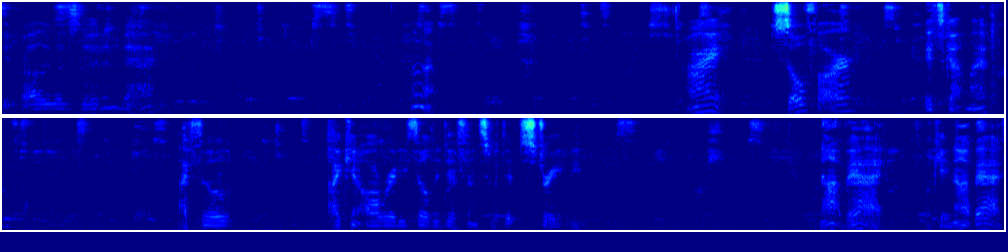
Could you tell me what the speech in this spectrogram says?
It probably looks good in the back. Huh. Alright, so far, it's got my approval. I feel, I can already feel the difference with it straightening. Not bad. Okay, not bad.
